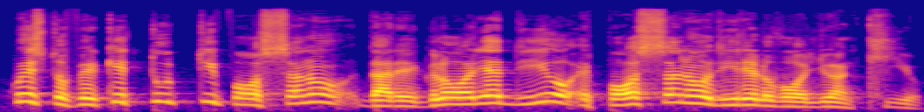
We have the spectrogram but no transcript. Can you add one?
questo perché tutti possano dare gloria a Dio e possano dire lo voglio anch'io.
